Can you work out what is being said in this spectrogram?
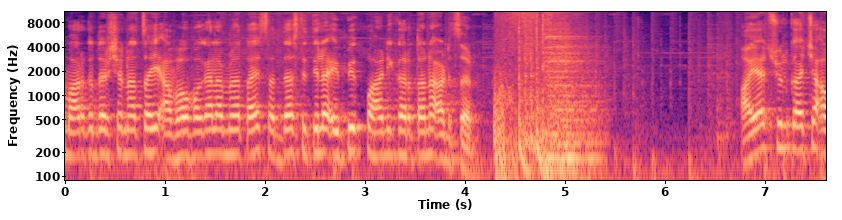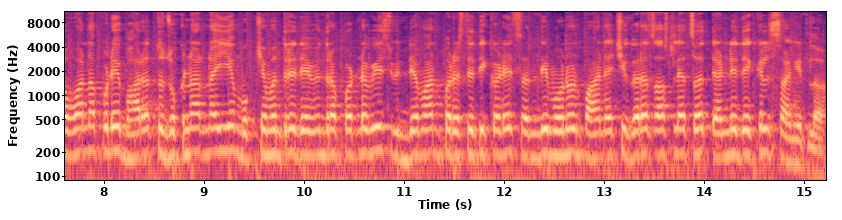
मार्गदर्शनाचाही अभाव बघायला मिळत आहे. सद्यस्थितीला ई पीक पाहणी करताना अडचण. आयात शुल्काच्या आव्हानापुढे भारत झुकणार नाहीये. मुख्यमंत्री देवेंद्र फडणवीस विद्यमान परिस्थितीकडे संधी म्हणून पाहण्याची गरज असल्याचं त्यांनी देखील सांगितलं.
